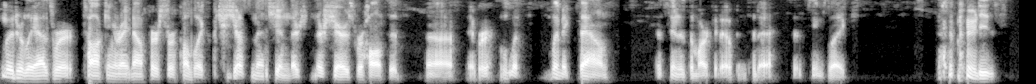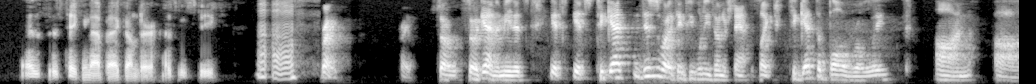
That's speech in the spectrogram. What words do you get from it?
literally as we're talking right now, First Republic, which you just mentioned, their their shares were halted. Uh, they were li- limit down as soon as the market opened today. So it seems like Moody's is is taking that back under as we speak. Uh oh. Right. Right. So so again, I mean, it's it's it's to get. This is what I think people need to understand. It's like to get the ball rolling on uh,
